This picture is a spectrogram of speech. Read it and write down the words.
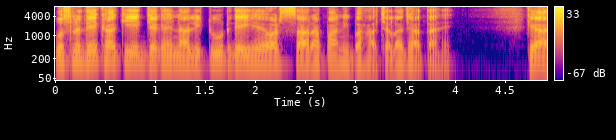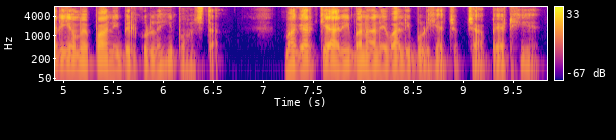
उसने देखा कि एक जगह नाली टूट गई है और सारा पानी बहा चला जाता है। क्यारियों में पानी बिल्कुल नहीं पहुँचता। मगर क्यारी बनाने वाली बुढ़िया चुपचाप बैठी है।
